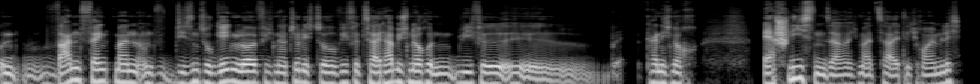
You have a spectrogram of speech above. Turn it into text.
Und wann fängt man, und die sind so gegenläufig natürlich so, wie viel Zeit habe ich noch und wie viel äh, kann ich noch erschließen, sage ich mal zeitlich, räumlich.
